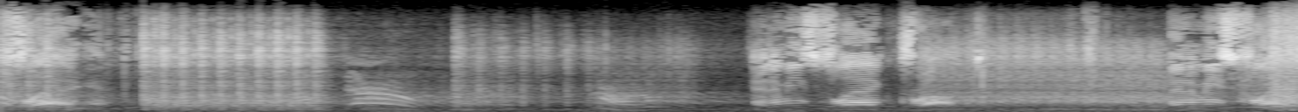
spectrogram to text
Enemy flag. Enemy's flag dropped. Enemy's flag.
